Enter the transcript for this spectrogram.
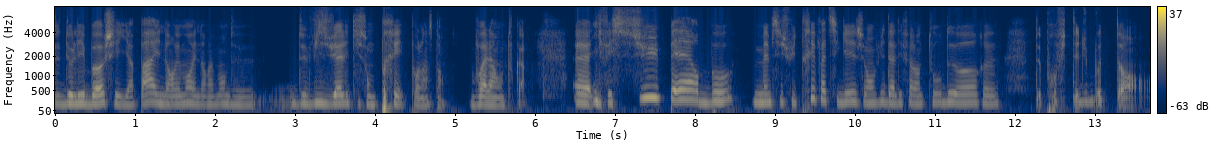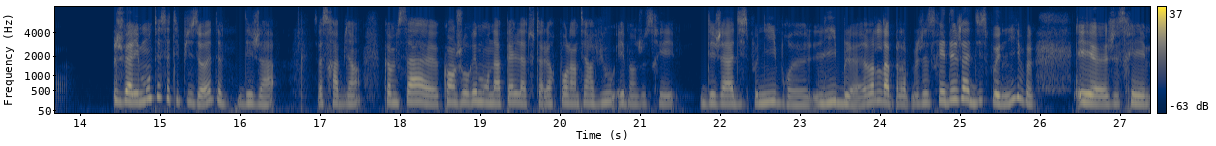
euh, de, l'ébauche et il n'y a pas énormément énormément de, de, visuels qui sont prêts pour l'instant. Voilà en tout cas. il fait super beau, même si je suis très fatiguée, j'ai envie d'aller faire un tour dehors, de profiter du beau temps. Je vais aller monter cet épisode déjà ça sera bien. Comme ça, euh, quand j'aurai mon appel là tout à l'heure pour l'interview, eh ben je serai déjà disponible, euh, libre, je serai déjà disponible et euh, je serai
